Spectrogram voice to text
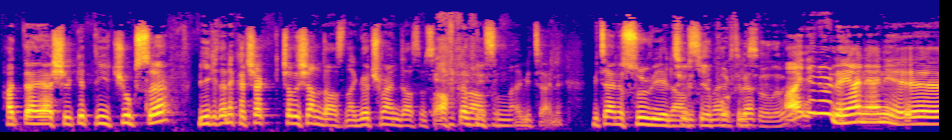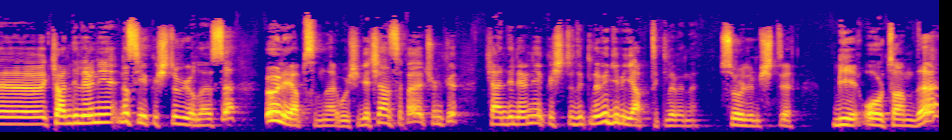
Hatta eğer şirkette hiç yoksa bir iki tane kaçak çalışan da alsınlar. Göçmen de alsınlar. Mesela Afgan alsınlar bir tane. Bir tane Suriyeli Türkiye alsınlar. portresi falan. olarak. Aynen öyle. Yani hani e, kendilerini nasıl yakıştırıyorlarsa öyle yapsınlar bu işi. Geçen sefer çünkü kendilerini yakıştırdıkları gibi yaptıklarını söylemişti bir ortamda.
